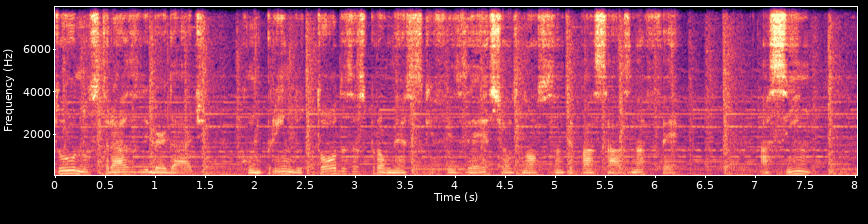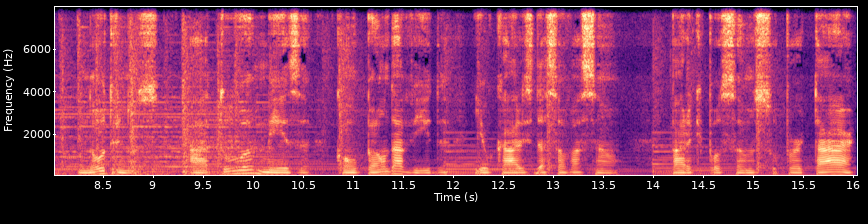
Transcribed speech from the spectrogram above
tu nos trazes liberdade. cumprindo todas as promessas que fizeste aos nossos antepassados na fé. Assim, nutre-nos à tua mesa com o pão da vida e o cálice da salvação, para que possamos suportar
